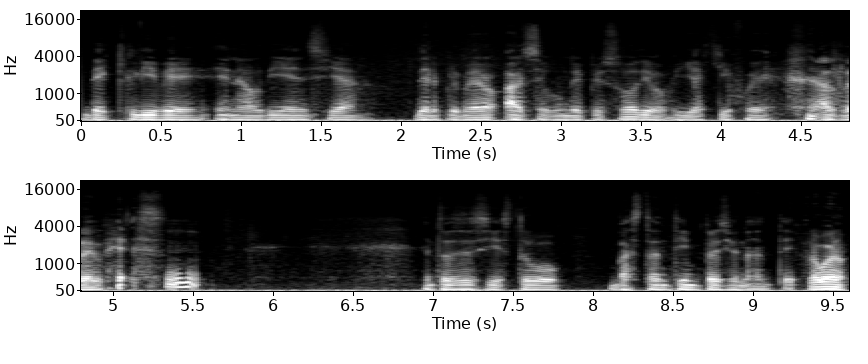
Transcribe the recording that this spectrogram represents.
declive en audiencia del primero al segundo episodio y aquí fue al revés. Entonces sí estuvo bastante impresionante. Pero bueno,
